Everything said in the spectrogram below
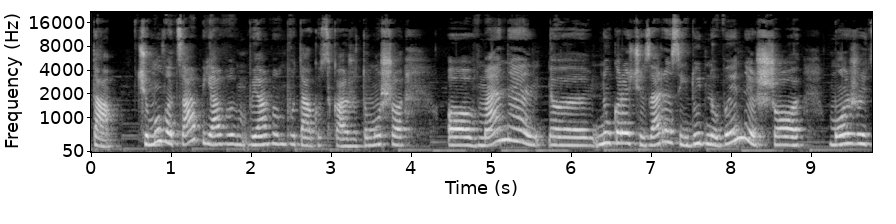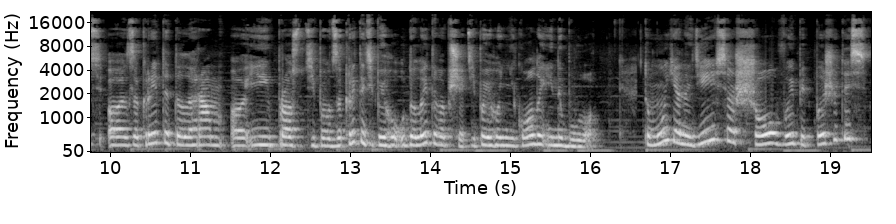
Так, чому WhatsApp, я вам, я вам отак от скажу, тому що о, в мене, е, ну коротше, зараз йдуть новини, що можуть е, закрити Телеграм е, і просто типу, от закрити, типу, його удалити взагалі, типу його ніколи і не було. Тому я надіюся, що ви підпишетесь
